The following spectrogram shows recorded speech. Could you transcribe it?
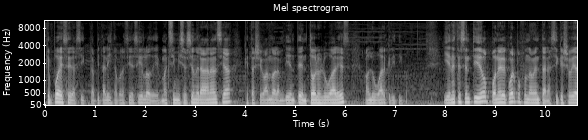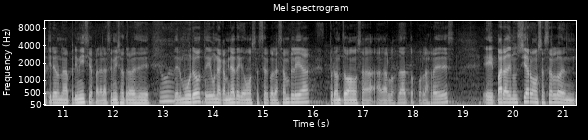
que puede ser así, capitalista, por así decirlo, de maximización de la ganancia que está llevando al ambiente en todos los lugares a un lugar crítico. Y en este sentido, poner el cuerpo es fundamental. Así que yo voy a tirar una primicia para la semilla a través de- del muro de una caminata que vamos a hacer con la asamblea. Pronto vamos a, a dar los datos por las redes. Eh, para denunciar, vamos a hacerlo en,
